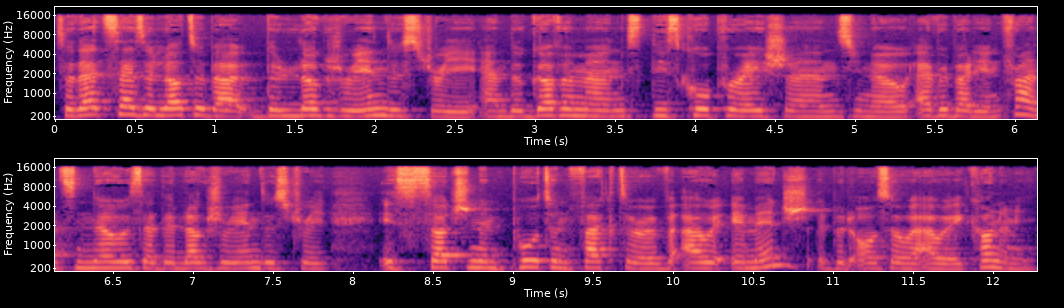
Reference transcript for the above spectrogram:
So that says a lot about the luxury industry and the government, these corporations, you know, everybody in France knows that the luxury industry is such an important factor of our image, but also our economy.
